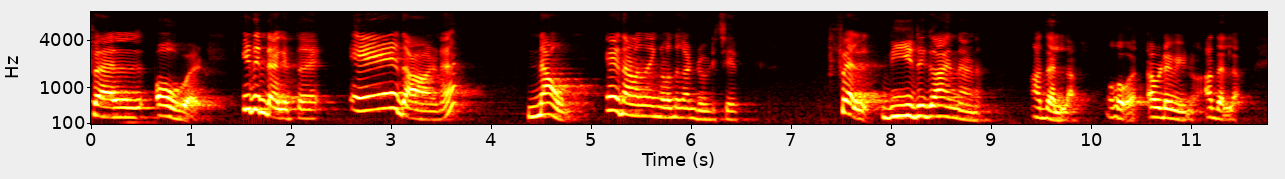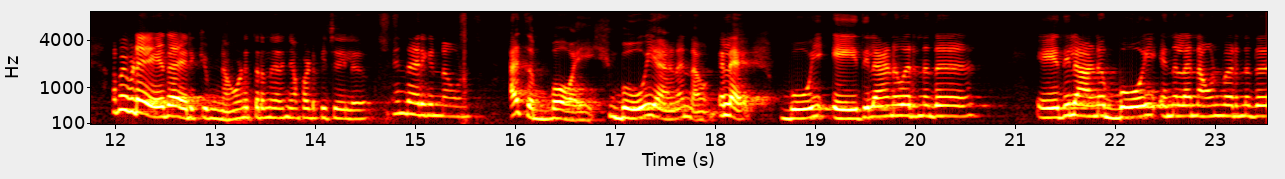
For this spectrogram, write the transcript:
fell over ഇതിന്റെ അകത്ത് ഏതാണ് നൗൺ ഏതാണെന്ന് നിങ്ങളൊന്ന് കണ്ടുപിടിച്ചേ. ഫെൽ വീഴുക എന്നാണ്. അതല്ല. ഓവർ അവിടെ വീണു. അതല്ല. അപ്പോൾ ഇവിടെ ഏതായിരിക്കും നൗൺ ഇത്ര നേരം ഞാൻ പഠിപ്പിച്ചതിൽ എന്തായിരിക്കും noun it's a boy boy ആണ് നൗൺ അല്ലേ? ബോയ് ഏതിലാണ് വരുന്നത്? ഏതിലാണ് ബോയ് എന്നുള്ള നൗൺ വരുന്നത്?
